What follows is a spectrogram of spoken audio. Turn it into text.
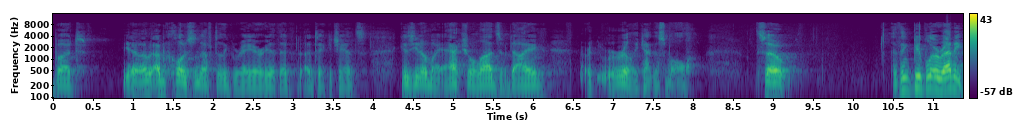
but, you know, I'm, close enough to the gray area that I'd take a chance. Because, you know, my actual odds of dying are really kind of small. So, I think people are ready.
